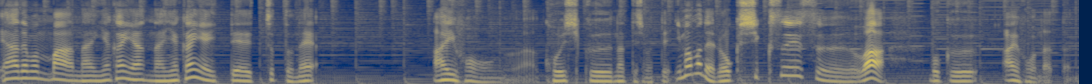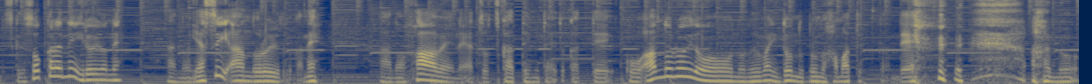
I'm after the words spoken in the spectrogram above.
いや、でもまあ、なんやかんや、なんやかんや言って、ちょっとね、iPhone が恋しくなってしまって今まで 6.6S は僕 iPhone だったんですけどそこからねいろいろねあの安い Android とかねあのファーウェイのやつを使ってみたりとかってこう Android の沼にどんどんどんどんハマってってたんで あの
